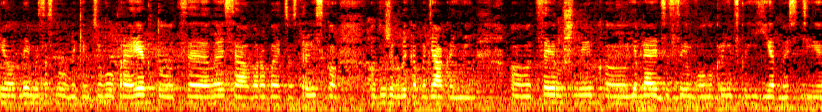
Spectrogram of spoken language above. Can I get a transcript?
є одним із засновників цього проєкту. Це Леся Воробець Острисько. Е, Дуже велика подяка їй. Е, Цей рушник є символ української єдності.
